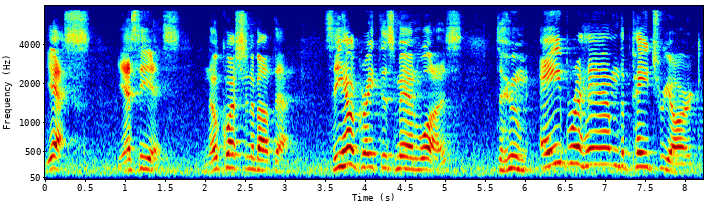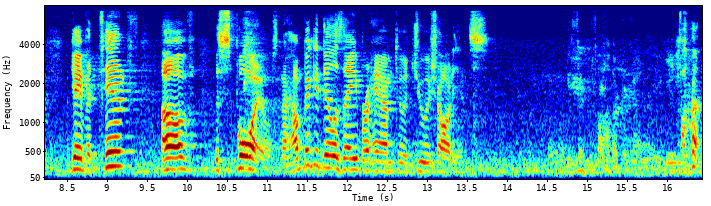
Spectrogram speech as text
Yes. Yes, he is. No question about that. See how great this man was, to whom Abraham the patriarch gave a tenth of the spoils. Now, how big a deal is Abraham to a Jewish audience? Father. Fa-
